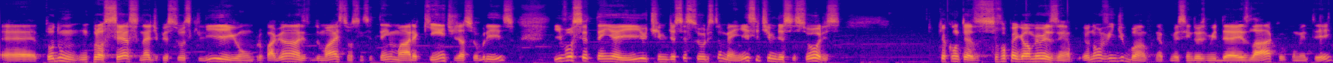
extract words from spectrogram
É, todo um, um, processo né, de pessoas que ligam, propaganda e tudo mais. Então, assim, você tem uma área quente já sobre isso. E você tem aí o time de assessores também. Esse time de assessores, o que acontece? Se eu for pegar o meu exemplo, eu não vim de banco, né? Eu comecei em 2010 lá, que eu comentei.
